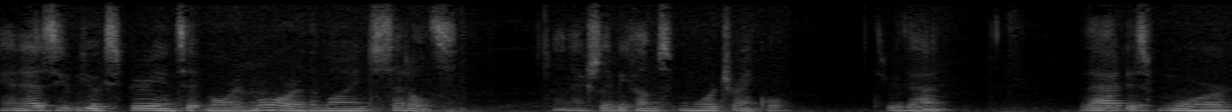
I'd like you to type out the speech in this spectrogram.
and as you, experience it more and more, the mind settles and actually becomes more tranquil through that. That is more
